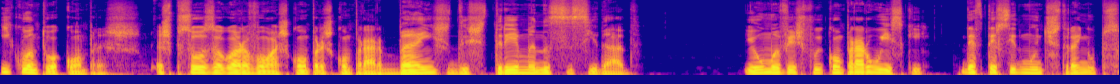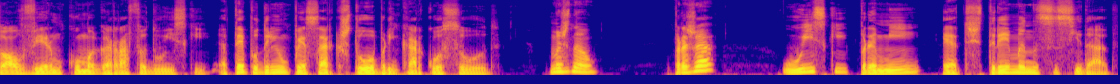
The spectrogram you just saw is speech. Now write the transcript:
E quanto a compras? As pessoas agora vão às compras comprar bens de extrema necessidade. Eu uma vez fui comprar whisky. Deve ter sido muito estranho o pessoal ver-me com uma garrafa de whisky. Até poderiam pensar que estou a brincar com a saúde. Mas não. Para já, o whisky, para mim, é de extrema necessidade.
